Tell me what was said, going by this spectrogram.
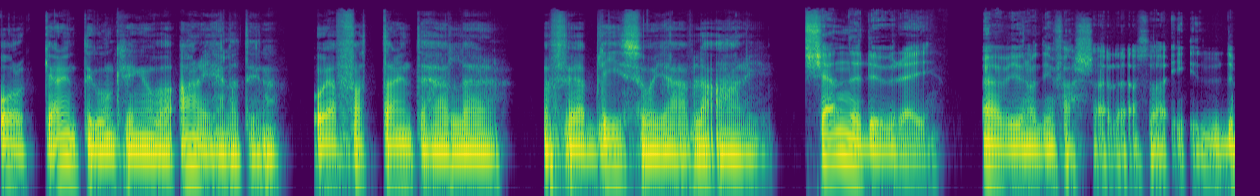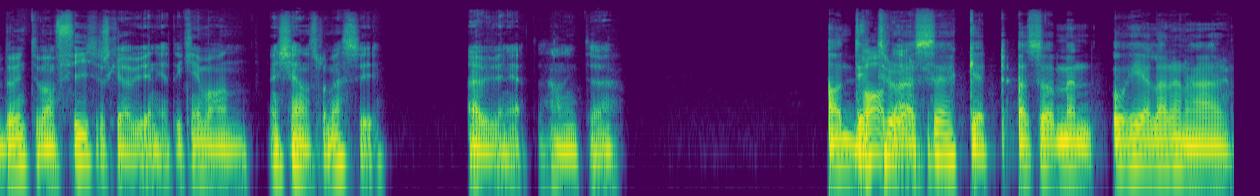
orkar inte gå omkring och vara arg hela tiden. Och jag fattar inte heller varför jag blir så jävla arg. Känner du dig övergiven av din farsa? Eller? Alltså, det behöver inte vara en fysisk övergivenhet. Det kan ju vara en, en känslomässig övergivenhet. Han inte... Ja, det tror där. jag säkert. Alltså, men, och hela den här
